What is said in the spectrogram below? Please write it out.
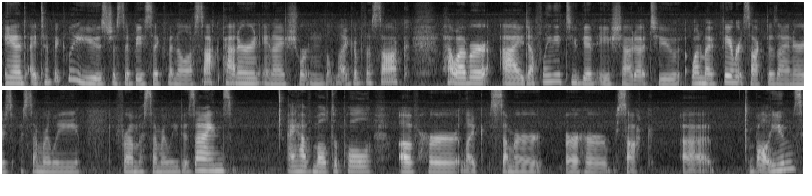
And I typically use just a basic vanilla sock pattern and I shorten the leg of the sock. However, I definitely need to give a shout out to one of my favorite sock designers, Summerlee from Summerlee Designs. I have multiple of her like summer or her sock uh, volumes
